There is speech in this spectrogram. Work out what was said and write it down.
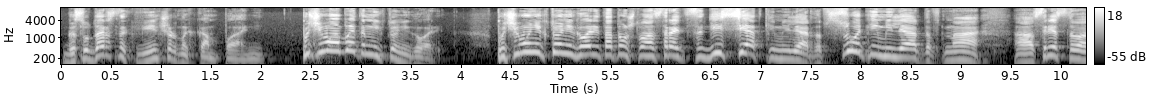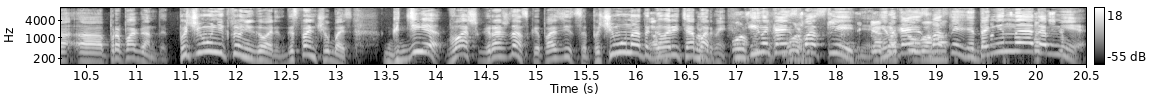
государственных венчурных компаний. Почему об этом никто не говорит? Почему никто не говорит о том, что у нас тратится десятки миллиардов, сотни миллиардов на а, средства а, пропаганды? Почему никто не говорит? Господин Чубайс, где ваша гражданская позиция? Почему надо а, говорить об армии? Может, и, наконец, может, последнее. И, наконец, последнее. Да не надо мне,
